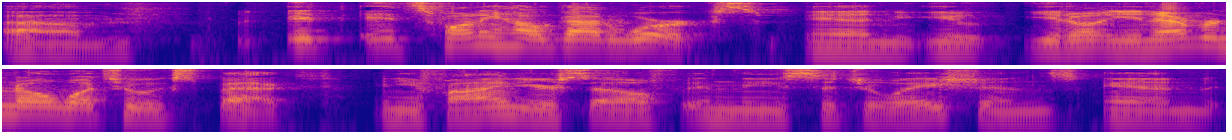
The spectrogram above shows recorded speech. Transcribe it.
um, it it's funny how God works, and you you don't you never know what to expect, and you find yourself in these situations, and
